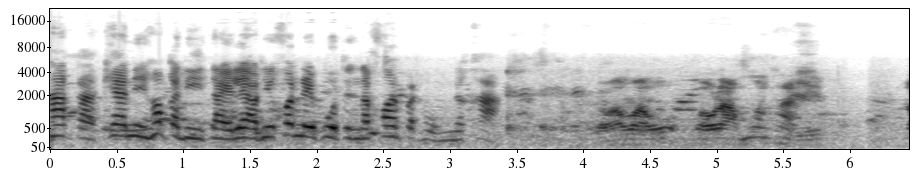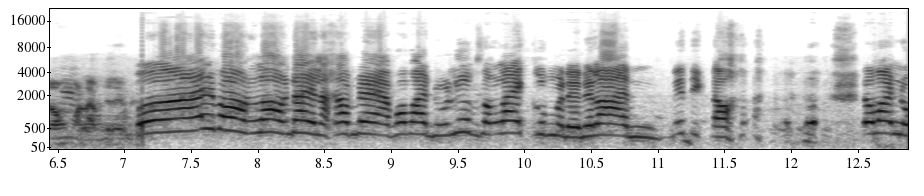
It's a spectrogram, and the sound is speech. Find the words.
ฮักอะแค่นี้เขาก็ดีใจแล้วที่คนได้พูดถึงนครปฐมเด้อค่ะแต่ว่าเว้าเว้าลามม่วนขนาดนี้ร้องหมอลำได้เลยไหม เอ้ยบอกลองได้ละค่ะ แม่เพราะว่าหนูลืมส่งไล่กลุ่มมาเดี๋ยวในร้านในติ๊กต็อกแต่ว่าหนู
